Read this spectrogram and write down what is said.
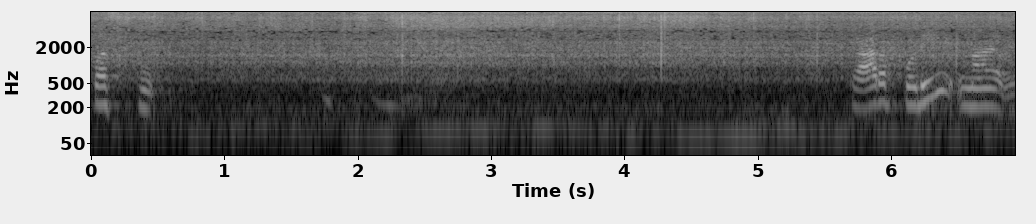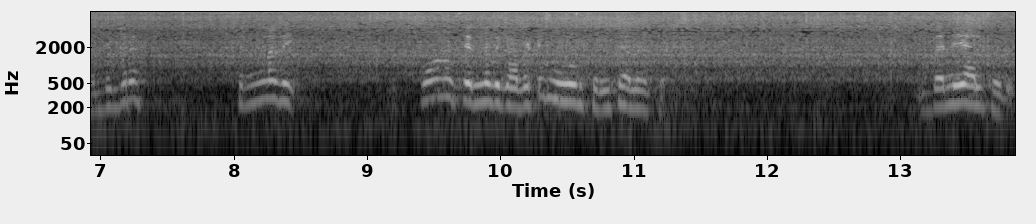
పసుపు కారపొడి నా దగ్గర చిన్నది స్పూన్ చిన్నది కాబట్టి మూడు చెంచాలు ధనియాల పొడి.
